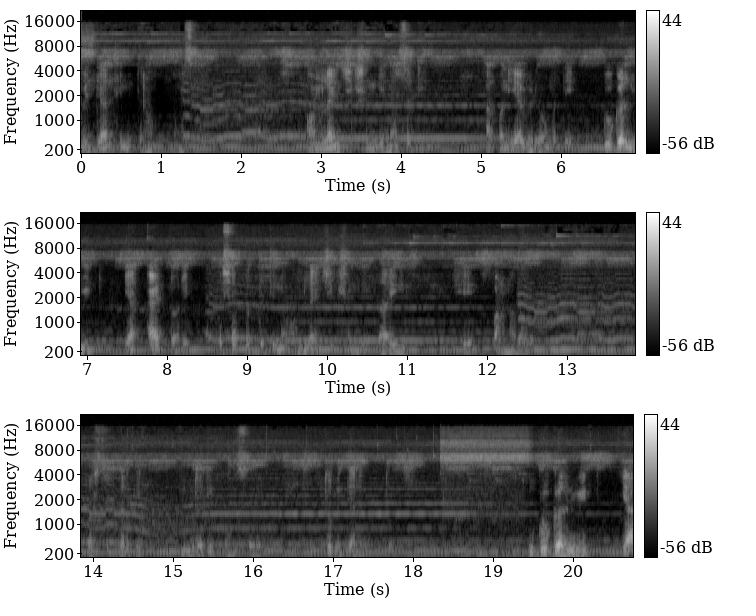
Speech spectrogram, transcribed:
विद्यार्थी मित्रांनो नमस्कार. ऑनलाईन शिक्षण घेण्यासाठी आपण या व्हिडिओमध्ये गुगल मीट या ॲपद्वारे कशा पद्धतीनं ऑनलाईन शिक्षण घेता येईल हे पाहणार आहोत. प्रस्तुत करते इंग्रजीत बनसोडे उत्तूर विद्यालय उत्तूर. गुगल मीट या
